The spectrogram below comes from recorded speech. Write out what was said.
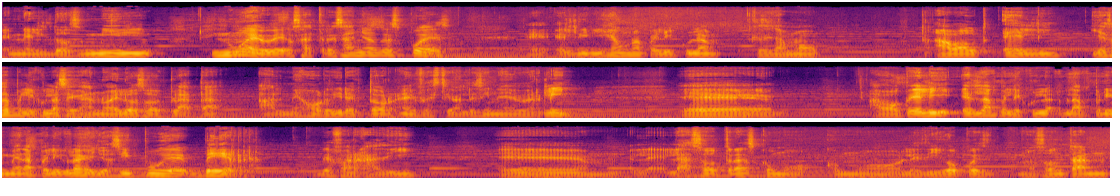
en el 2009, o sea, tres años después, eh, él dirige una película que se llamó About Ellie, y esa película se ganó el Oso de Plata al mejor director en el Festival de Cine de Berlín. Eh, About Ellie es la, película, la primera película que yo sí pude ver de Farhadi. Eh, las otras, como, como les digo, pues no son tan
